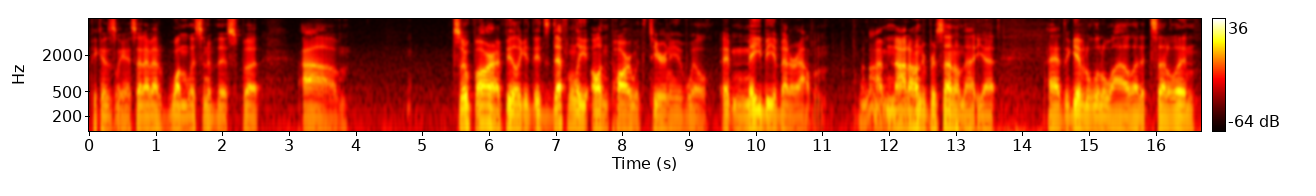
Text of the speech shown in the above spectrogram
because, like I said, I've had one listen of this, but um, so far I feel like it, it's definitely on par with Tyranny of Will. It may be a better album. I'm not 100% on that yet. I had to give it a little while, let it settle in.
